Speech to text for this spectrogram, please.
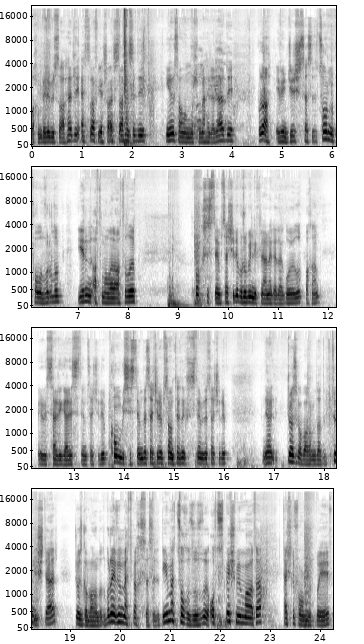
Baxın belə bir sahədir. Ətraf yaşayış sahəsidir. Yeni salınmış məhəllələrdir. Bura evin giriş hissəsidir. Çornu polu vurulub, yerin atmaları atılıb. Tok sistem çəkilib, rubinliklərinə qədər qoyulub. Baxın, bir səliqəli sistem çəkilib. Kombi sistemdə çəkilib, santexnik sistemdə çəkilib. Yəni göz qabağındadır. Bütün işlər göz qabağındadır. Bura evin mətbəx hissəsidir. Qiymət çox ucuzdur. 35 min manata təklif olunub bu ev.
